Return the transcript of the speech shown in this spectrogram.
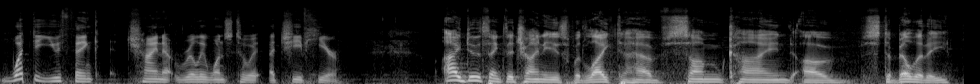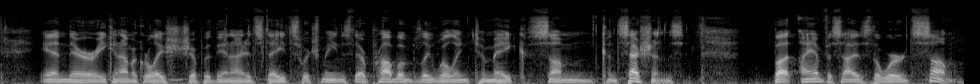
What do you think China really wants to achieve here? I do think the Chinese would like to have some kind of stability in their economic relationship with the United States, which means they're probably willing to make some concessions. But I emphasize the word some.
